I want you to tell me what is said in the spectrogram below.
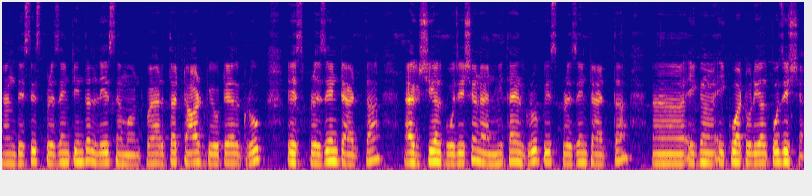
and this is present in the less amount where the tert butyl group is present at the axial position and methyl group is present at the uh, equatorial position.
